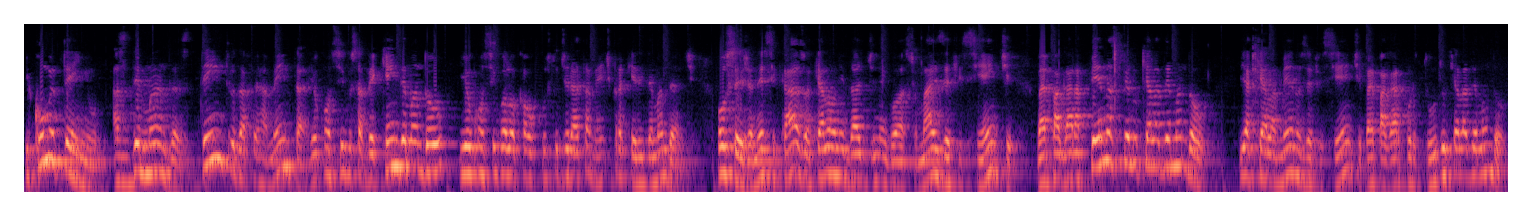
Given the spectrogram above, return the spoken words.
E como eu tenho as demandas dentro da ferramenta, eu consigo saber quem demandou e eu consigo alocar o custo diretamente para aquele demandante. Ou seja, nesse caso, aquela unidade de negócio mais eficiente vai pagar apenas pelo que ela demandou, e aquela menos eficiente vai pagar por tudo que ela demandou.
